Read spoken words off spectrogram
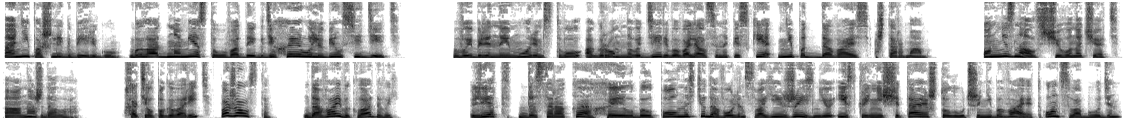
Они пошли к берегу. Было одно место у воды, где Хейл любил сидеть. Выбеленный морем ствол огромного дерева валялся на песке, не поддаваясь штормам. Он не знал, с чего начать, а она ждала. Хотел поговорить? Пожалуйста. Давай, выкладывай. Лет до сорока Хейл был полностью доволен своей жизнью, искренне считая, что лучше не бывает. Он свободен,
